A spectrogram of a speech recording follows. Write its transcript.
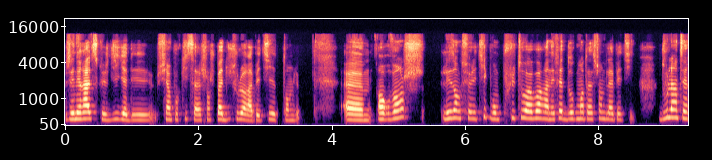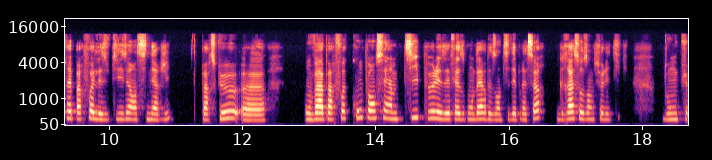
général ce que je dis. Il y a des chiens pour qui ça ne change pas du tout leur appétit, tant mieux. Euh, en revanche, les anxiolytiques vont plutôt avoir un effet d'augmentation de l'appétit. D'où l'intérêt parfois de les utiliser en synergie, parce que on va parfois compenser un petit peu les effets secondaires des antidépresseurs grâce aux anxiolytiques. Donc,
